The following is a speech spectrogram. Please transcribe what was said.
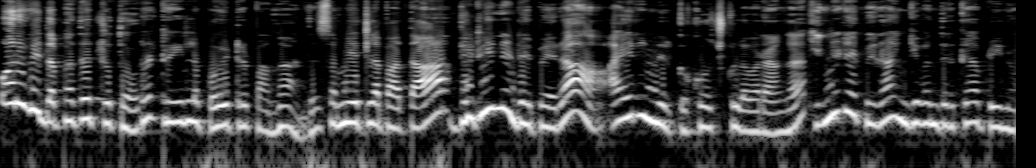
ஒரு வித பதற்றத்தோட ட்ரெயின்ல போயிட்டு இருப்பாங்க அந்த சமயத்துல பார்த்தா திடீர்னு டேபேரா ஐரன் இருக்க கோச்சுக்குள்ள வராங்க. என்ன டேபேரா இங்க வந்திருக்க? அப்படின்னு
